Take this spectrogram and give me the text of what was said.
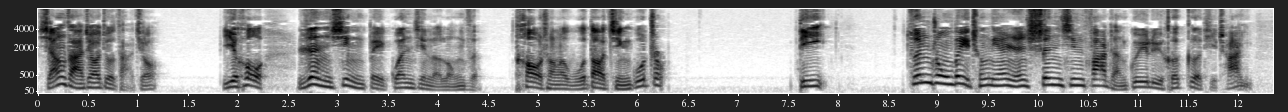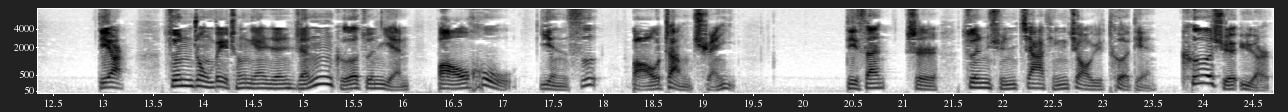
想咋教就咋教，以后任性被关进了笼子，套上了五道紧箍咒。第一，尊重未成年人身心发展规律和个体差异；第二，尊重未成年人人格尊严，保护隐私，保障权益；第三是遵循家庭教育特点，科学育儿。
